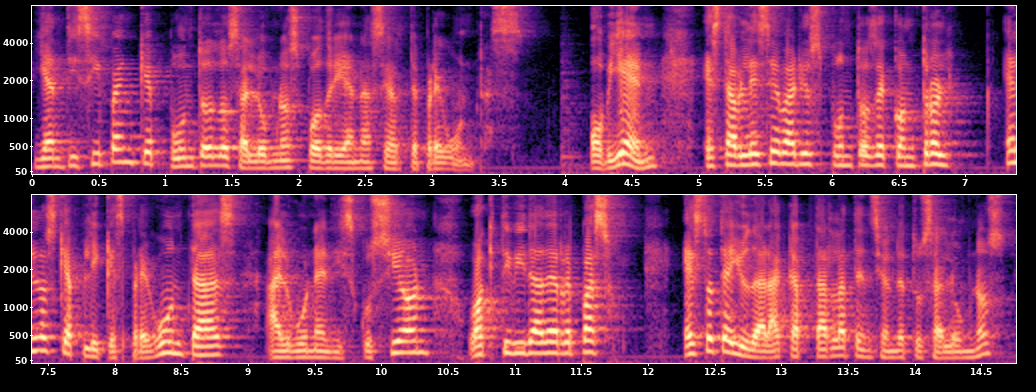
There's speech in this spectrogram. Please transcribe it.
y anticipa en qué puntos los alumnos podrían hacerte preguntas. O bien, establece varios puntos de control en los que apliques preguntas, alguna discusión o actividad de repaso. Esto te ayudará a captar la atención de tus alumnos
